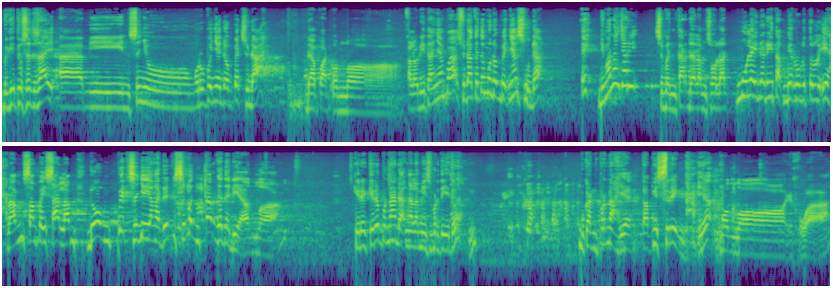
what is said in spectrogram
Begitu selesai, amin, senyum. Rupanya dompet sudah dapat Allah. Kalau ditanya, Pak, sudah ketemu dompetnya? Sudah. Eh, di mana cari? Sebentar dalam solat. Mulai dari takbiratul ihram sampai salam. Dompet saja yang ada. Sebentar kata dia Allah. Kira-kira pernah tak ngalami seperti itu? Hmm? Bukan pernah ya, tapi sering. Ya, Allah, ikhwan.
